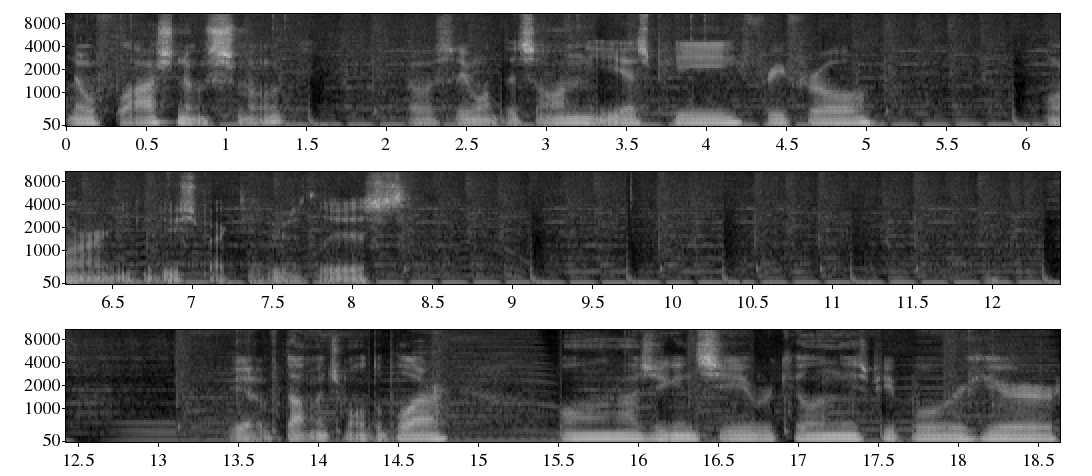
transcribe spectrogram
No flash no smoke. Obviously want this on. ESP free for all or you can do spectators list. We have damage multiplier on. As you can see, we're killing these people over here.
